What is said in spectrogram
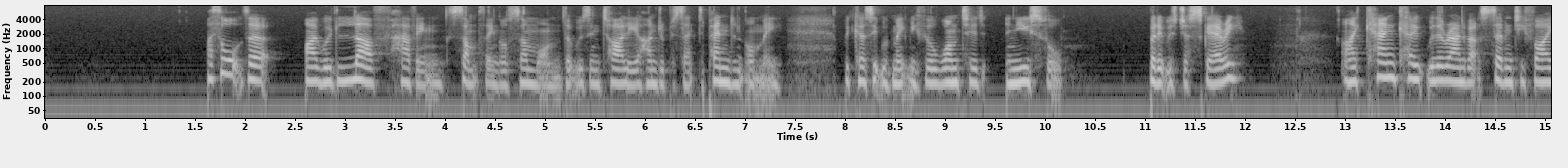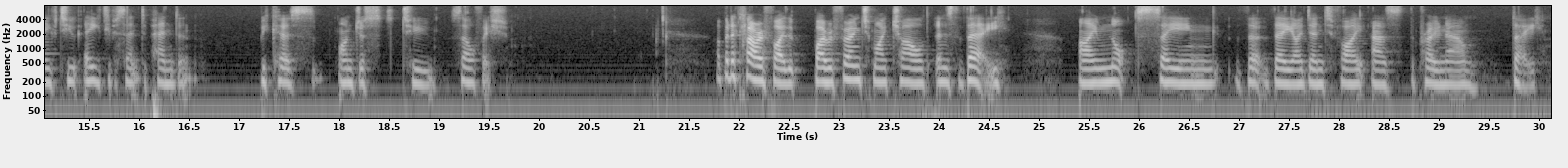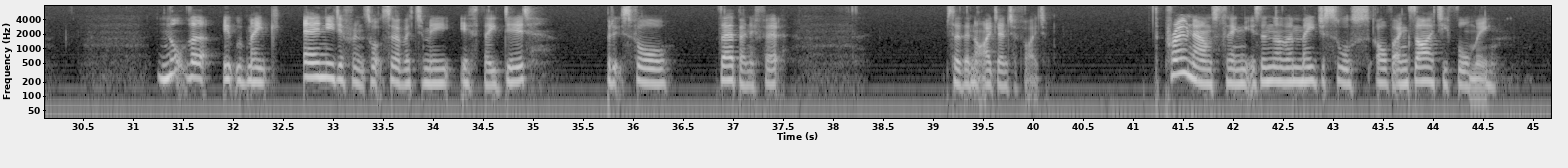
I thought that I would love having something or someone that was entirely 100% dependent on me because it would make me feel wanted and useful. But it was just scary. I can cope with around about 75 to 80% dependent because I'm just too selfish. I better clarify that by referring to my child as they, I'm not saying that they identify as the pronoun they. Not that it would make any difference whatsoever to me if they did, but it's for their benefit, so they're not identified. Pronouns thing is another major source of anxiety for me.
